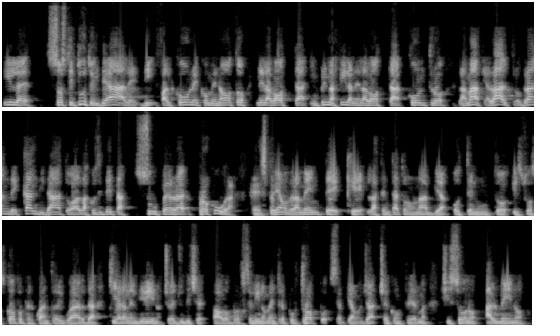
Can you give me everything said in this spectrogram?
il sostituto ideale di Falcone, come noto, nella lotta, in prima fila nella lotta contro la mafia, l'altro grande candidato alla cosiddetta super procura. Eh, speriamo veramente che l'attentato non abbia ottenuto il suo scopo per quanto riguarda chi era nel mirino, cioè il giudice Paolo Borsellino, mentre purtroppo sappiamo già, c'è conferma, ci sono almeno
